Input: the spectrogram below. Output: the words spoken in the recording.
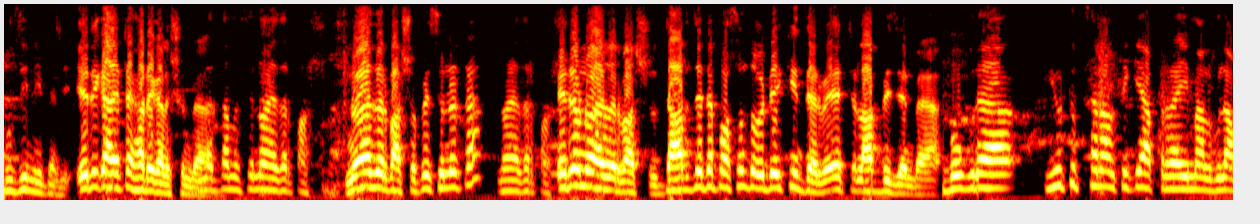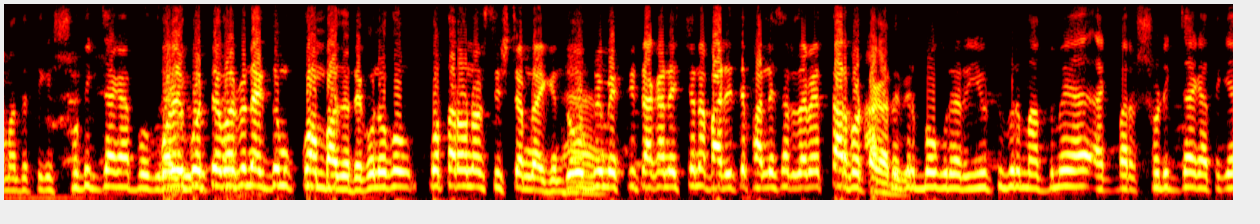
বুঝে নিবেন। এদিকে আরেকটা খাটে কালেকশন ভাই দাম হচ্ছে নয় হাজার পাঁচশো। নয় হাজার পাঁচশো পেছনেরটা? নয় হাজার পাঁচশো। এটা নয় হাজার পাঁচশো। যার যেটা পছন্দ ওইটাই কিনতে পারবে এটা লাভ ডিজাইন ভাই বগুড়া ইউটিউব চ্যানেল থেকে আপনারা এই মালগুলো আমাদের থেকে সঠিক জায়গায় বগুড়া পরে করতে পারবেন একদম কম বাজেটে কোনো প্রতারণার সিস্টেম নাই কিন্তু হ্যাঁ। অগ্রিম একটি টাকা নিচ্ছে না বাড়িতে ফার্নিচার যাবে তারপর টাকা দেবে। বগুড়ার ইউটিউবের মাধ্যমে একবার সঠিক জায়গা থেকে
